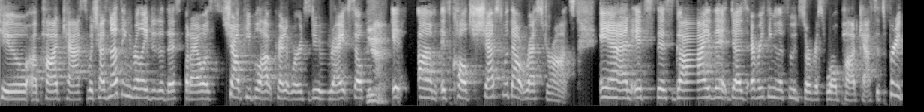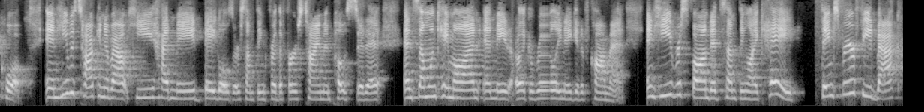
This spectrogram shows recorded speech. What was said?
to a podcast, which has nothing related to this, but I always shout people out credit where it's due, right? So yeah. it um, it's called Chefs Without Restaurants, and it's this guy that does everything in the food service world podcast. It's pretty cool. And he was talking about he had made bagels or something for the first time and posted it, and someone came on and made like a really negative comment, and he responded something like, "Hey." Thanks for your feedback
